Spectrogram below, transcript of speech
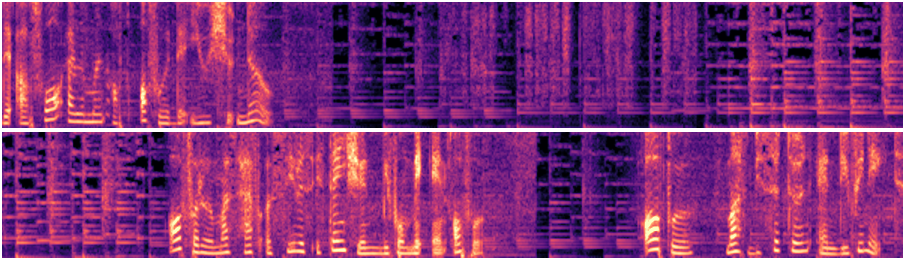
there are four elements of offer that you should know. Offerer must have a serious intention before make an offer. Offer must be certain and definite.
